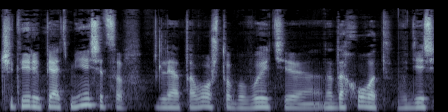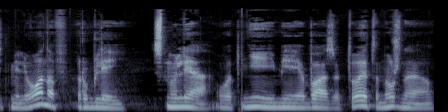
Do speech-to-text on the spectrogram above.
4-5 месяцев для того, чтобы выйти на доход в 10 миллионов рублей, с нуля, вот не имея базы, то это нужно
